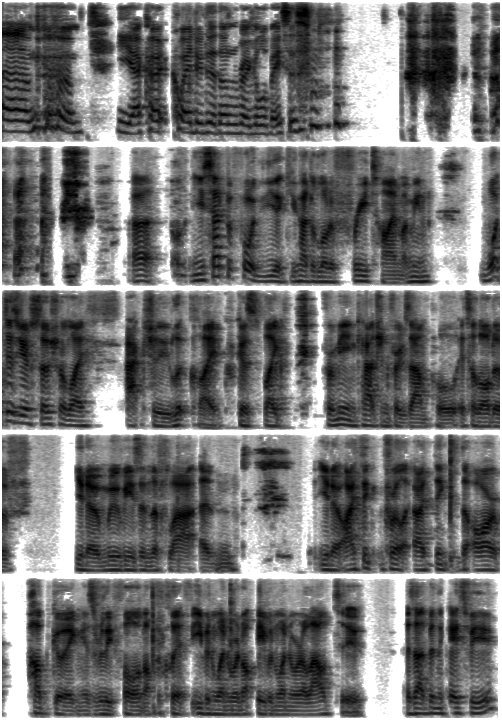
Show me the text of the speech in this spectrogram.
um, yeah, quite, quite do that on a regular basis. Uh, you said before that you, like, you had a lot of free time. I mean, what does your social life actually look like? Because, like, for me and Katrin, for example, it's a lot of, you know, movies in the flat, and you know, I think for I think that our pub going has really fallen off a cliff, even when we're not, even when we're allowed to. Has that been the case for you?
